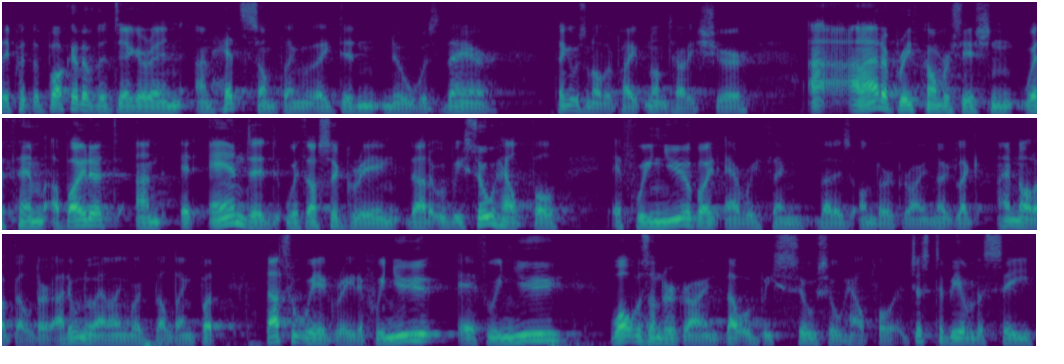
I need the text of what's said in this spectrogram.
they put the bucket of the digger in and hit something that they didn't know was there. I think it was another pipe, not entirely sure. And I had a brief conversation with him about it, and it ended with us agreeing that it would be so helpful if we knew about everything that is underground. Now, like I'm not a builder, I don't know anything about building, but that's what we agreed. If we knew, if we knew what was underground, that would be so so helpful, just to be able to see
